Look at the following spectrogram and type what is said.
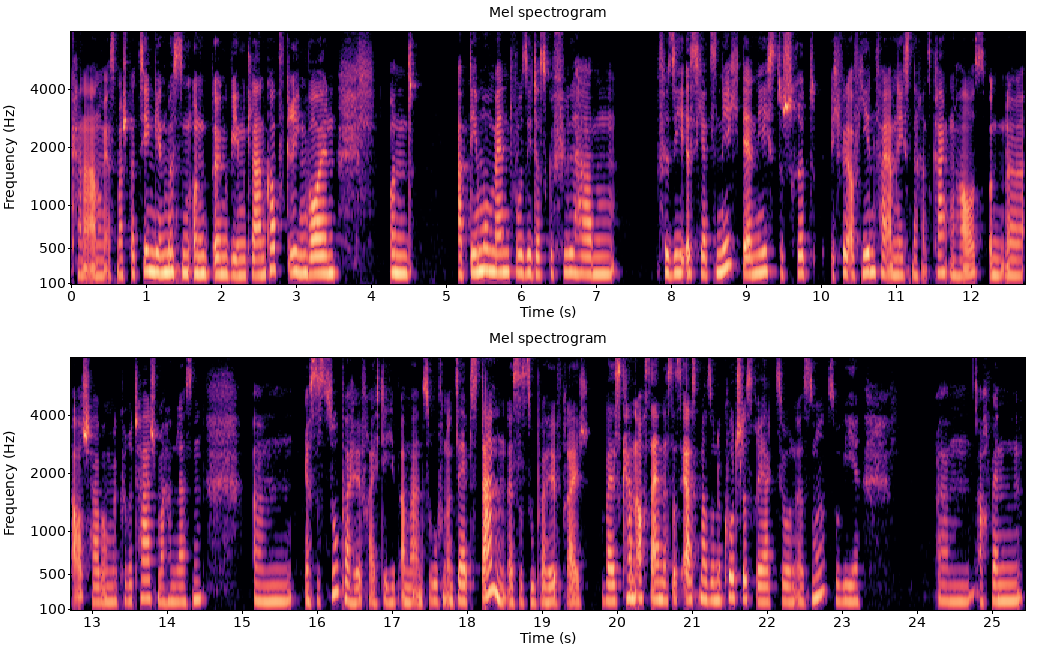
keine Ahnung, erstmal spazieren gehen müssen und irgendwie einen klaren Kopf kriegen wollen. Und ab dem Moment, wo sie das Gefühl haben, für sie ist jetzt nicht der nächste Schritt ich will auf jeden Fall am nächsten Tag ins Krankenhaus und eine Ausschabung, eine Curettage machen lassen. Ähm, es ist super hilfreich, die Hebamme anzurufen. Und selbst dann ist es super hilfreich, weil es kann auch sein, dass das erstmal so eine Kurzschlussreaktion ist, ne? So wie ähm, auch wenn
